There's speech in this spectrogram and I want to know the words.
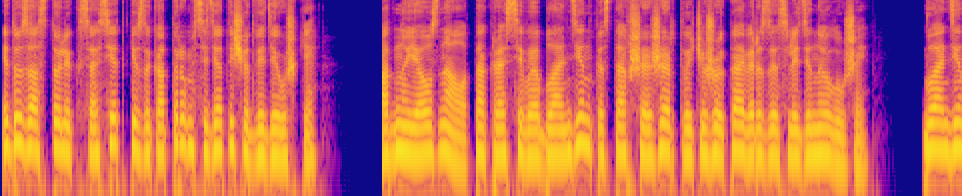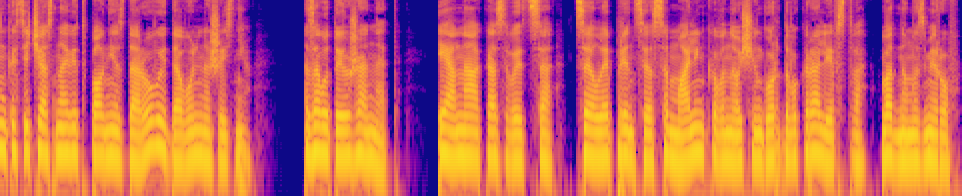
Иду за столик соседки, за которым сидят еще две девушки — Одну я узнала, та красивая блондинка, ставшая жертвой чужой каверзы с ледяной лужей. Блондинка сейчас на вид вполне здоровая и довольна жизнью. Зовут ее Жанет. И она, оказывается, целая принцесса маленького, но очень гордого королевства в одном из миров.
